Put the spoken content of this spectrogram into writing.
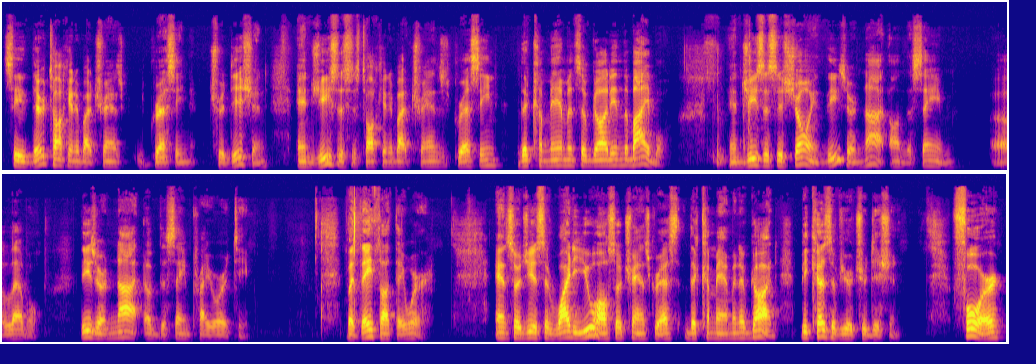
See, they're talking about transgressing tradition, and Jesus is talking about transgressing the commandments of God in the Bible. And Jesus is showing these are not on the same uh, level, these are not of the same priority. But they thought they were. And so Jesus said, Why do you also transgress the commandment of God? Because of your tradition. For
